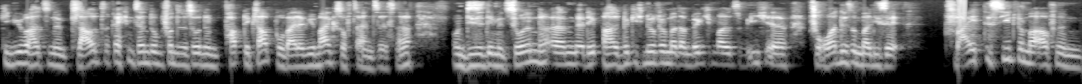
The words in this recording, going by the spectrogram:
gegenüber halt so einem Cloud-Rechenzentrum von so einem Public Cloud Provider wie Microsoft eins ist. Ne? Und diese Dimensionen ähm, erlebt man halt wirklich nur, wenn man dann wirklich mal, so wie ich, äh, vor Ort ist und mal diese Weite sieht, wenn man auf einem,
